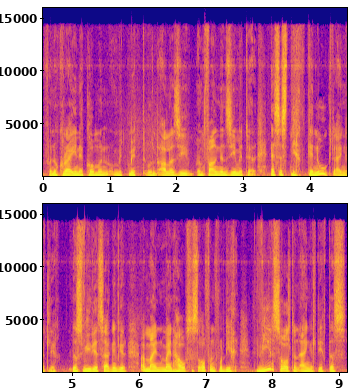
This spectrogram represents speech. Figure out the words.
von Ukraine kommen mit, mit, und alle sie empfangen sie mit. Es ist nicht genug eigentlich, dass wir jetzt sagen, wir, mein, mein Haus ist offen für dich. Wir sollten eigentlich das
